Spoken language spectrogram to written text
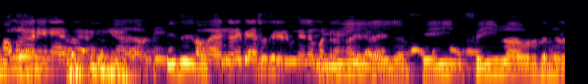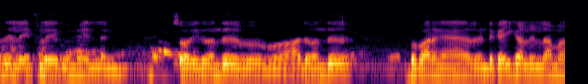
அவங்களுக்கு நீங்க என்ன இது அவங்க நிறைய பேர் அசோசியேட் எல்லாம் இல்ல பண்றாங்க. இல்ல இல்ல ஃபெயில் ஃபெயில் ஆகுறதுங்கிறது லைஃப்ல எதுவுமே இல்லைங்க. ஸோ இது வந்து அது வந்து இப்போ பாருங்க ரெண்டு கை கால் இல்லாம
